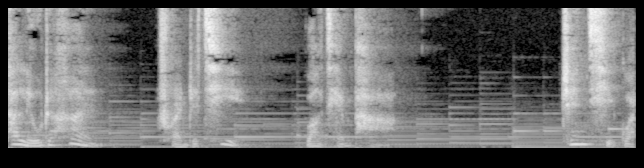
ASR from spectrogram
它流着汗，喘着气，往前爬。真奇怪，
